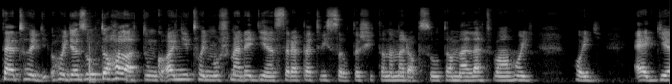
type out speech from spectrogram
tehát, hogy, hogy azóta haladtunk annyit, hogy most már egy ilyen szerepet visszautasítana, mert abszolút amellett van, hogy, hogy egy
